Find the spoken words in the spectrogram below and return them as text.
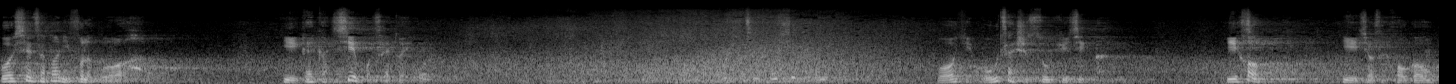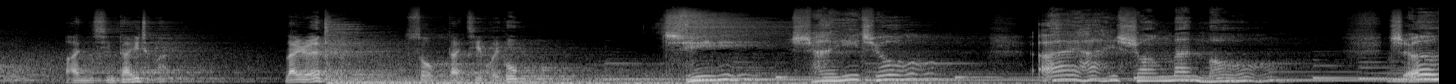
我现在帮你复了国，你该感谢我才对。我已经不是你，我也不再是苏玉锦了，以后你就在后宫安心待着吧。来人，送丹姬回宫。青山依旧，皑皑霜满眸，斟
